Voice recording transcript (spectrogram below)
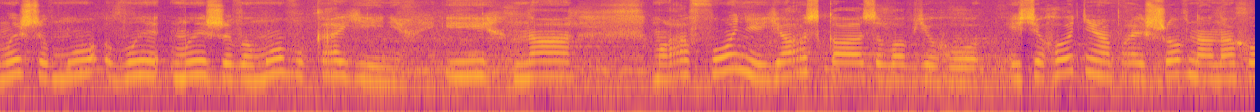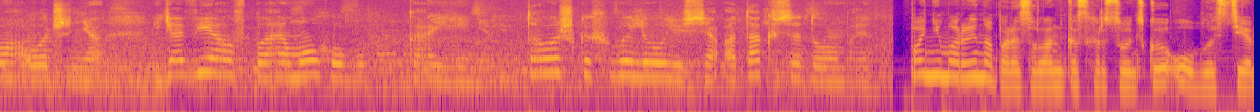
Ми живемо, ми, ми живемо в Україні. І на марафоні я розказував його. І сьогодні я прийшов на нагородження. Я вірю в перемогу в Україні. Трошки хвилююся, а так все добре. Пані Марина переселенка з Херсонської області,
